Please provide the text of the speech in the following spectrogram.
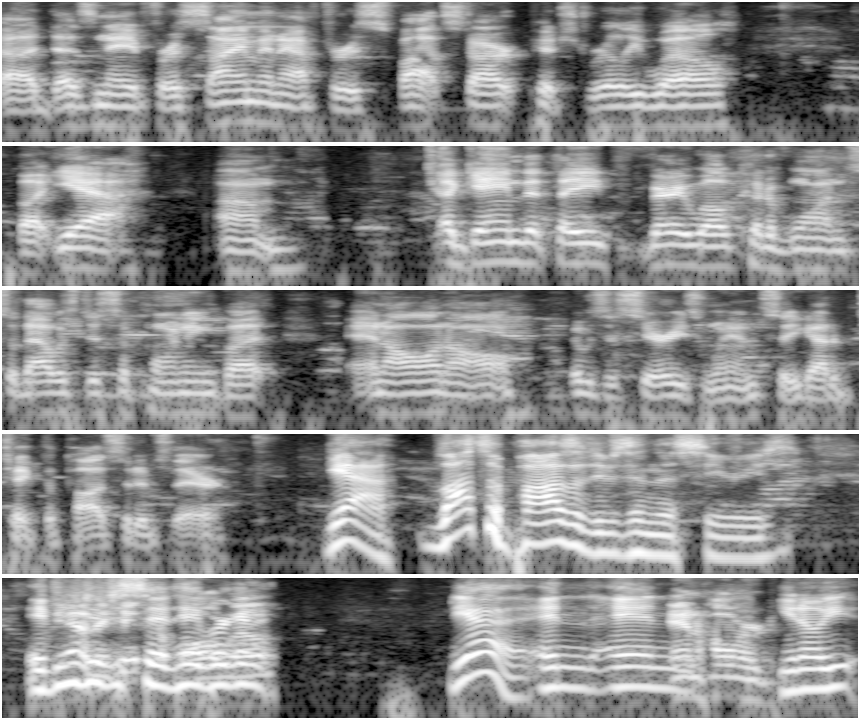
uh, designated for assignment after his spot start, pitched really well. But yeah, um, a game that they very well could have won. So that was disappointing. But and all in all, it was a series win. So you got to take the positives there. Yeah, lots of positives in this series. If you yeah, just said, "Hey, we're gonna," yeah, and and and hard, you know, you,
